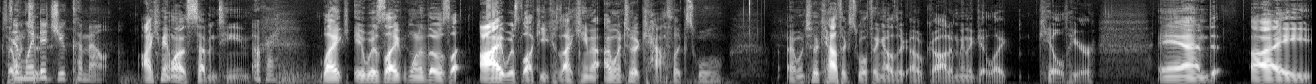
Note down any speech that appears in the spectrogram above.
Cuz I And went when to, did you come out? I came out when I was 17. Okay. Like it was like one of those. Like, I was lucky because I came out. I went to a Catholic school. I went to a Catholic school thing. I was like, oh god, I'm gonna get like killed here, and I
